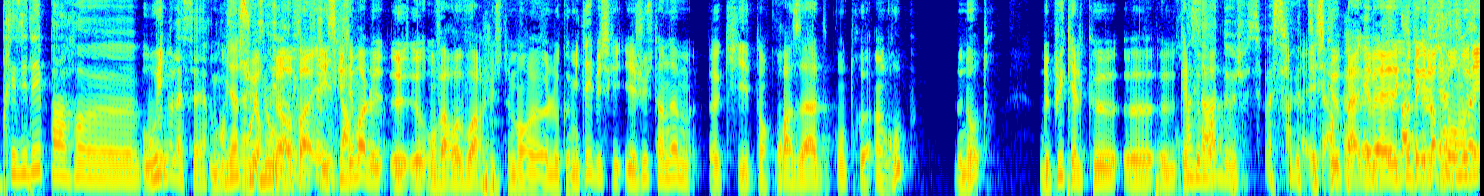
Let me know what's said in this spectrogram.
présidé par euh, Oui, Bruno Lasserre. Bien sûr, mais enfin, excusez-moi, euh, euh, on va revoir justement euh, le comité, puisqu'il y a juste un homme qui est en croisade contre un groupe, le nôtre, depuis quelques, euh, quelques mois. Croisade, je ne sais pas si le Est-ce que, bah, eh ben, écoutez, lorsqu'on vous dit,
